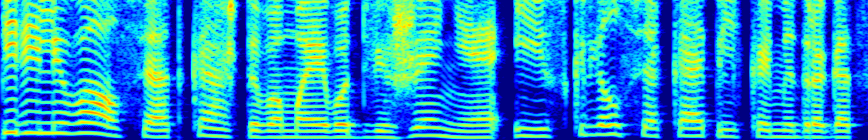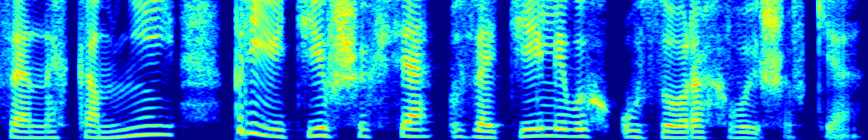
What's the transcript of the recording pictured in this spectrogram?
переливался от каждого моего движения и искрился капельками драгоценных камней, приютившихся в затейливых узорах вышивки.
